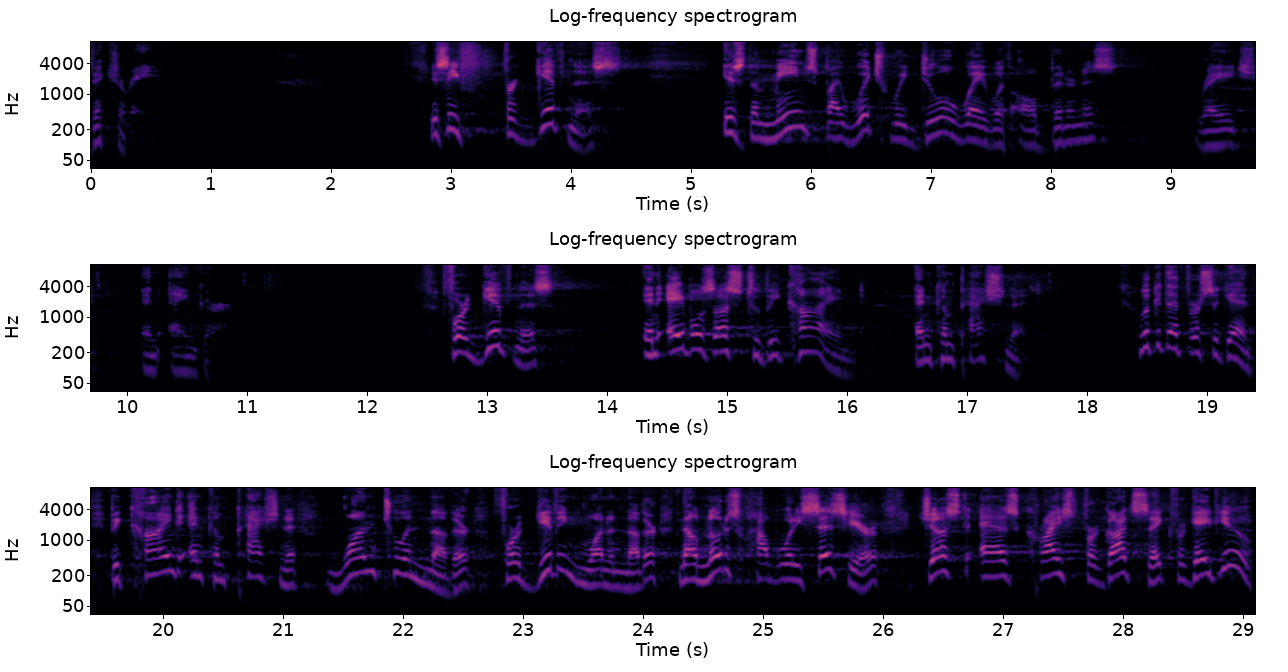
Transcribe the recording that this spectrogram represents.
victory. You see, forgiveness is the means by which we do away with all bitterness, rage, and anger. Forgiveness enables us to be kind and compassionate. Look at that verse again. Be kind and compassionate one to another, forgiving one another. Now, notice how, what he says here just as Christ, for God's sake, forgave you.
